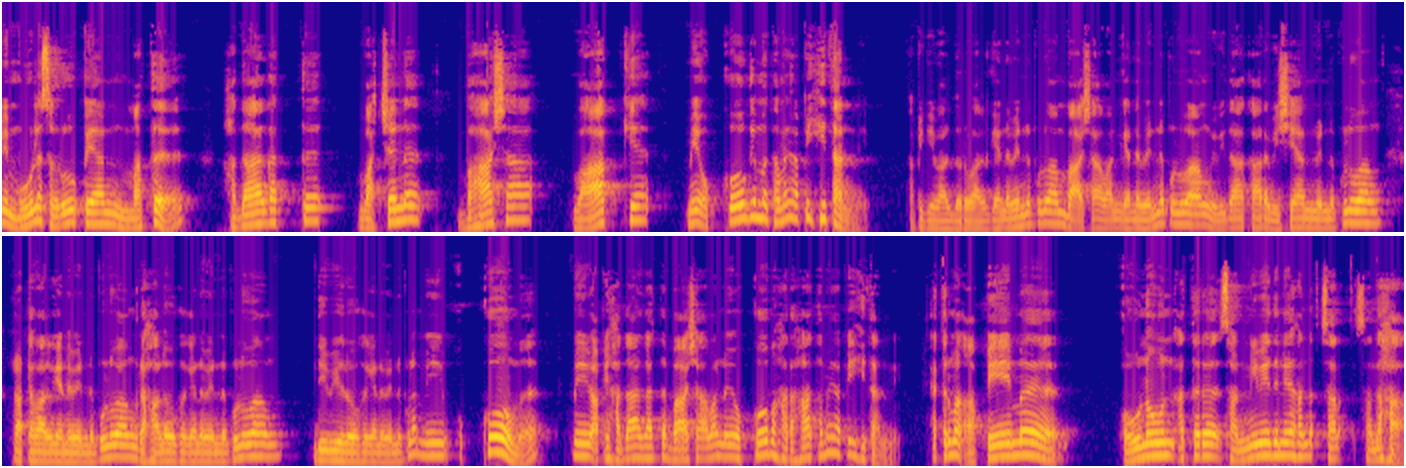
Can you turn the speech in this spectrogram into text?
මේ මූල ස්වરૂපයන් මත හදාගත්ත වචන, භාෂා, වාක්‍ය මේ ඔක්කොගෙම තමයි අපි හිතන්නේ. අපි ගෙවල් දොරවල් ගැන වෙන්න පුළුවන්, භාෂාවන් ගැන වෙන්න පුළුවන්, විවිධාකාර විෂයන් වෙන්න පුළුවන්, රටවල් ගැන වෙන්න පුළුවන්, ග්‍රහලෝක ගැන වෙන්න පුළුවන්, දිව්‍ය ලෝක ගැන වෙන්න පුළුවන්. මේ ඔක්කොම මේ අපි හදාගත්ත භාෂාවන් ඔය ඔක්කොම හරහා තමයි අපි හිතන්නේ. ඇත්තටම අපේම ඔවුනොවුන් අතර sannivedanaya සඳහා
